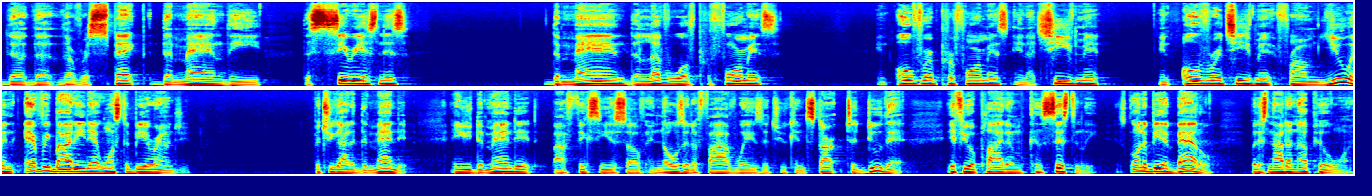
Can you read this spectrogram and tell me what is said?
the the the respect, demand the the seriousness, demand the level of performance and over performance and achievement and overachievement from you and everybody that wants to be around you. But you got to demand it. And you demand it by fixing yourself. And those are the five ways that you can start to do that if you apply them consistently. It's going to be a battle, but it's not an uphill one.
